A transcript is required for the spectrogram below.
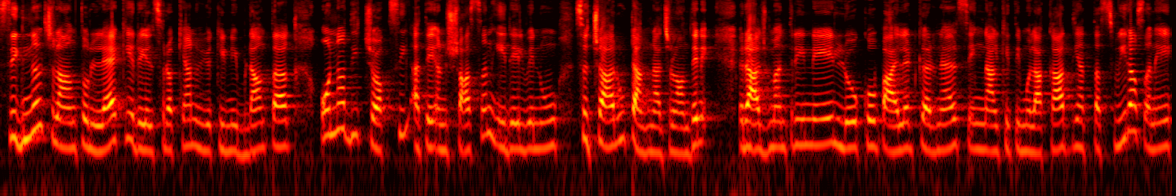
ਸਿਗਨਲ ਚਲਾਉਣ ਤੋਂ ਲੈ ਕੇ ਰੇਲ ਸੁਰੱਖਿਆ ਨੂੰ ਯਕੀਨੀ ਬਣਾਉਣ ਤੱਕ ਉਹਨਾਂ ਦੀ ਚੌਕਸੀ ਅਤੇ ਅਨੁਸ਼ਾਸਨ ਹੀ ਰੇਲਵੇ ਨੂੰ ਸੁਚਾਰੂ ਢੰਗ ਨਾਲ ਚਲਾਉਂਦੇ ਨੇ। ਰਾਜ ਮੰਤਰੀ ਨੇ ਲੋਕੋ ਪਾਇਲਟ ਕਰਨੈਲ ਸਿੰਘ ਨਾਲ ਕੀਤੀ ਮੁਲਾਕਾਤ ਦੀਆਂ ਤਸਵੀਰਾਂ ਸਣੇ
